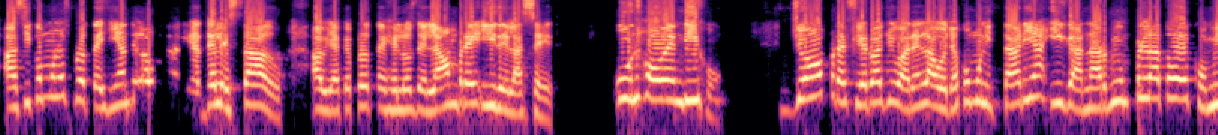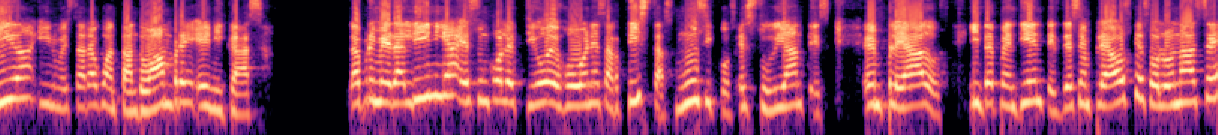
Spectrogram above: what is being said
Así como los protegían de la autoridad del Estado, había que protegerlos del hambre y de la sed. Un joven dijo, yo prefiero ayudar en la olla comunitaria y ganarme un plato de comida y no estar aguantando hambre en mi casa. La primera línea es un colectivo de jóvenes artistas, músicos, estudiantes, empleados, independientes, desempleados que solo, nace,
